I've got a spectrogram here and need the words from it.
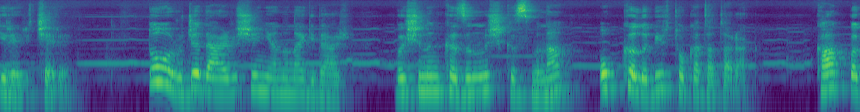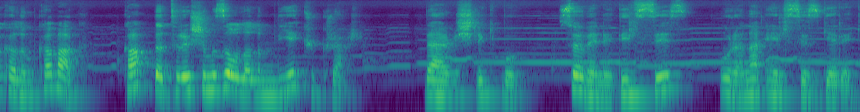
girer içeri. Doğruca dervişin yanına gider. Başının kazınmış kısmına okkalı bir tokat atarak. Kalk bakalım kabak, kalk da tıraşımızı olalım diye kükrer. Dervişlik bu. Sövene dilsiz, vurana elsiz gerek.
